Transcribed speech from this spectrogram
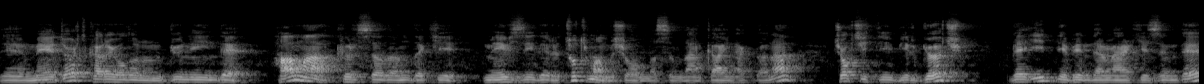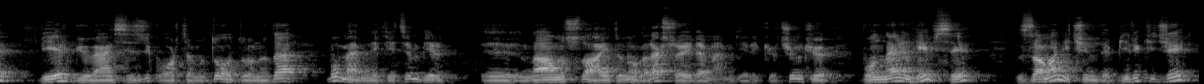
e, M4 karayolunun güneyinde Hama kırsalındaki mevzileri tutmamış olmasından kaynaklanan çok ciddi bir göç ve İdlib'in de merkezinde bir güvensizlik ortamı doğduğunu da bu memleketin bir e, namuslu aydın olarak söylemem gerekiyor. Çünkü bunların hepsi zaman içinde birikecek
